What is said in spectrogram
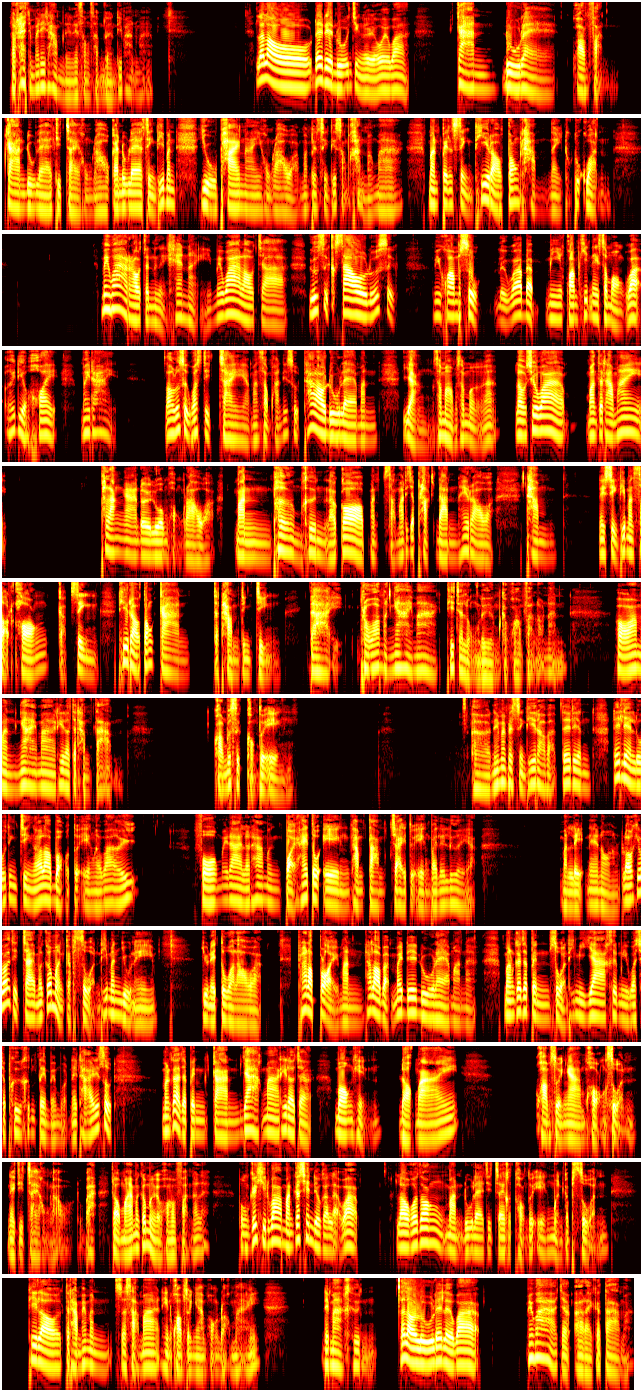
เราแทบจะไม่ได้ทำเลยในสองสาเดือนที่ผ่านมา แล้วเราได้เรียนรู้จริงๆเลยว่า การดูแลความฝัน การดูแลจิตใจของเรา การดูแลสิ่งที่มันอยู่ภายในของเราอะ มันเป็นสิ่งที่สำคัญมากๆ มันเป็นสิ่งที่เราต้องทำในทุกๆวัน ไม่ว่าเราจะเหนื่อยแค่ไหน ไม่ว่าเราจะรู้สึกเศร้า รู้สึกมีความสุข หรือว่าแบบมีความคิดในสมองว่า เอ้ยเดี๋ยวค่อย ไม่ได้ เรารู้สึกว่าจิตใจอะมันสำคัญที่สุด ถ้าเราดูแลมันอย่างสม่ำเสมอ เราเชื่อว่ามันจะทำให้ พลังงานโดยรวมของเราอะมันเพิ่มขึ้นแล้วก็มันสามารถที่จะผลักดันให้เราอะทำในสิ่งที่มันสอดคล้องกับสิ่งที่เราต้องการจะทำจริง ๆได้ เพราะว่ามันง่ายมากที่จะหลงลืมกับความฝันเหล่านั้น เพราะว่ามันง่ายมากที่เราจะทำตาม ความรู้สึกของตัวเองเออนี่มันเป็นสิ่งที่เราแบบได้เรียนได้เรียนรู้จริง ๆ แล้วเราบอกกับตัวเองเลยว่าเฮ้ย โฟกไม่ได้แล้วถ้ามึงปล่อยให้ตัวเองทำตามใจตัวเองไปเรื่อยๆอะ่ะมันเละแน่นอน เราคิดว่าจิตใจมันก็เหมือนกับส่วนที่มันอยู่ในอยู่ในตัวเราอะ่ะถ้าเราปล่อยมัน ถ้าเราแบบไม่ได้ดูแลมันอะ มันก็จะเป็นส่วนที่มีหญ้าขึ้นมีวัชพืชขึ้นเต็มไปหมดในท้ายที่สุด มันก็อาจจะเป็นการยากมากที่เราจะมองเห็นดอกไม้ ความสวยงามของสวนในจิตใจของเราถูกปะดอกไม้มันก็เหมือนกับความฝันนั่นแหละ ผมก็คิดว่ามันก็เช่นเดียวกันแหละว่า เราก็ต้องหมั่นดูแลจิตใจของตัวเองเหมือนกับสวน ที่เราจะทำให้มันจะสามารถเห็นความสวยงามของดอกไม้ได้มากขึ้น แล้วเรารู้ได้เลยว่า ไม่ว่าจะอะไรก็ตามอะ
